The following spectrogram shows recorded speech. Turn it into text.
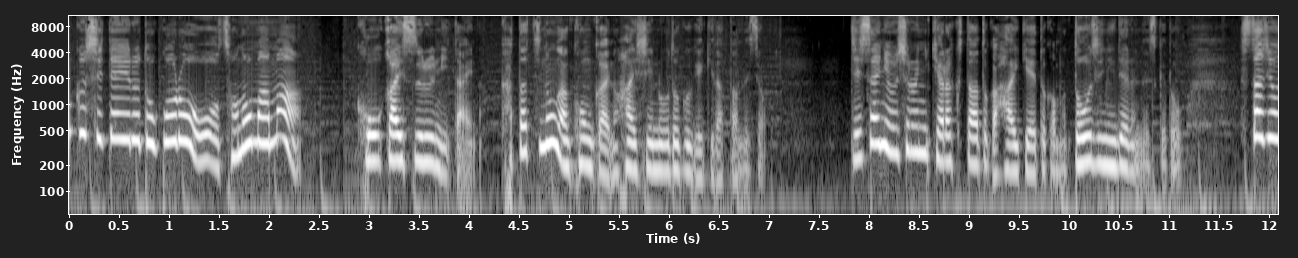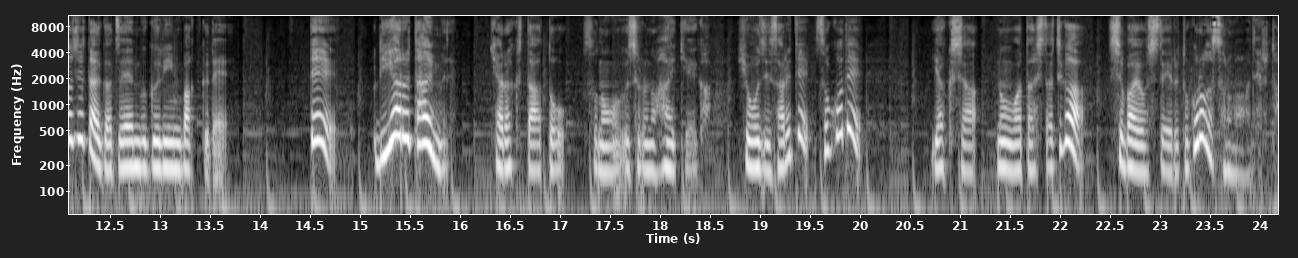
録しているところをそのまま公開するみたいな形のが今回の配信朗読劇だったんですよ。実際に後ろにキャラクターとか背景とかも同時に出るんですけどスタジオ自体が全部グリーンバックで、で、リアルタイムでキャラクターとその後ろの背景が表示されて、そこで役者の私たちが芝居をしているところがそのまま出ると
